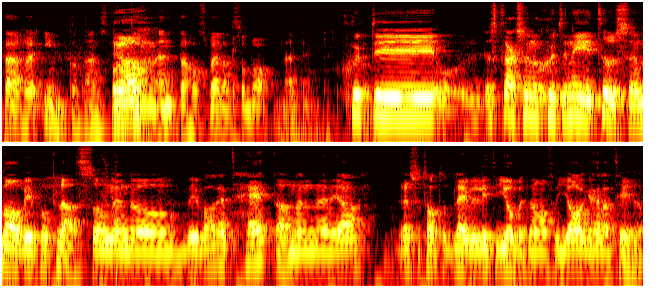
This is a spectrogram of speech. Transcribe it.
färre Interfans för Ja. att de inte har spelat så bra helt enkelt. 70... Strax under 79 000 var vi på plats som ändå... Vi var rätt heta men eh, ja... Resultatet blev väl lite jobbigt när man får jaga hela tiden.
